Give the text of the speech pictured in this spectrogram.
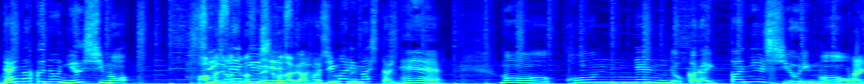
大学の入試もあ推薦入試ですが始始まりましたね。もう今年度から一般入試よりも、はい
